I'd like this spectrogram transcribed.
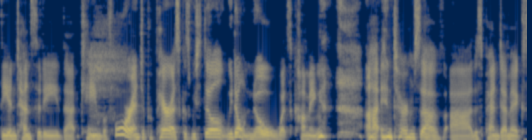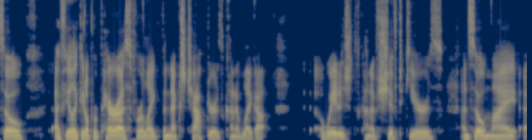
the intensity that came before and to prepare us because we still we don't know what's coming uh, in terms of uh, this pandemic so i feel like it'll prepare us for like the next chapter It's kind of like a, a way to kind of shift gears. And so my uh,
